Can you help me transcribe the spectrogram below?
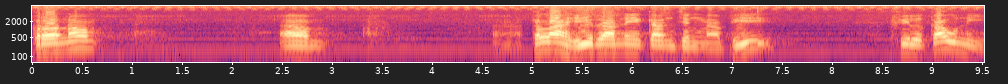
krono um, kelahirane Kanjeng Nabi fil kauni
